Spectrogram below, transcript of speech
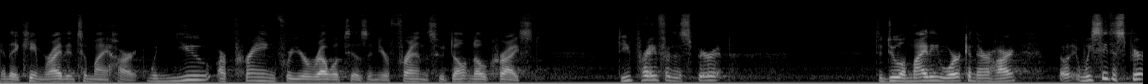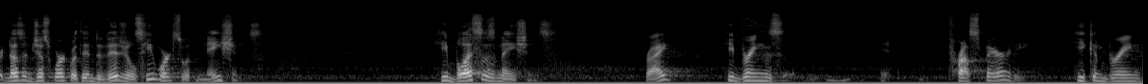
And they came right into my heart. When you are praying for your relatives and your friends who don't know Christ, do you pray for the Spirit? to do a mighty work in their heart. We see the Spirit doesn't just work with individuals, He works with nations. He blesses nations, right? He brings prosperity. He can bring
